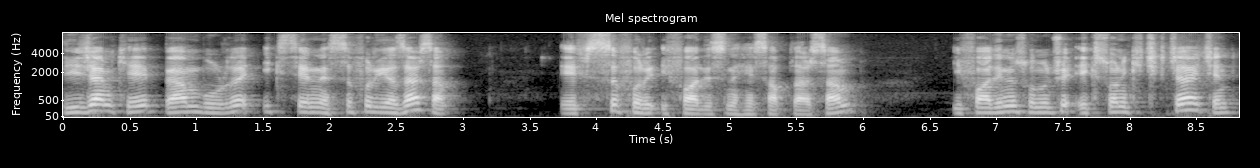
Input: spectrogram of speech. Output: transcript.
Diyeceğim ki ben burada x yerine 0 yazarsam f0 ifadesini hesaplarsam ifadenin sonucu eksi 12 çıkacağı için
